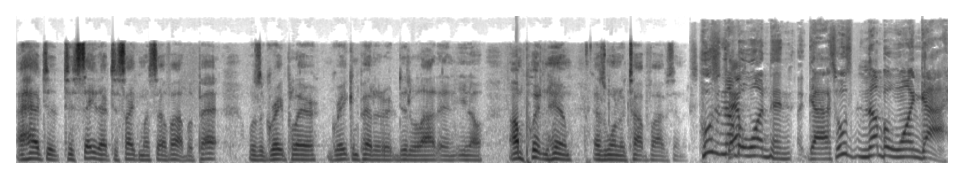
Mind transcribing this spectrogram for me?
I had to to say that to psych myself out. But Pat was a great player, great competitor, did a lot, and you know, I'm putting him as one of the top five centers. Who's number one then, guys? Who's number one guy?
